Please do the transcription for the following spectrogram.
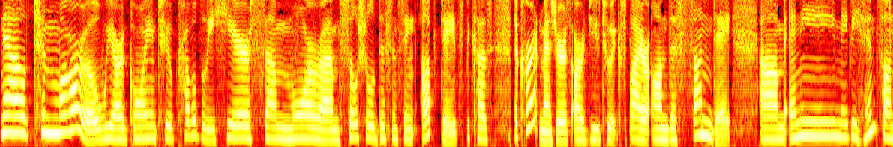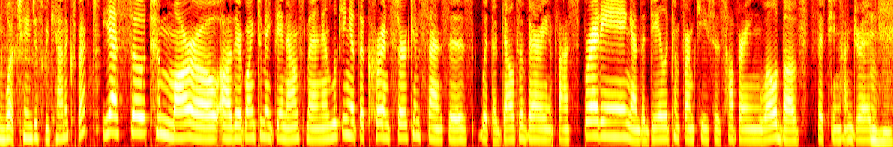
Now, tomorrow we are going to probably hear some more um, social distancing updates because the current measures are due to expire on this Sunday. Um, any maybe hints on what changes we can expect? Yes, so tomorrow uh, they're going to make the announcement and looking at the current circumstances with the Delta variant fast spreading and the daily confirmed cases hovering well above 1,500,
